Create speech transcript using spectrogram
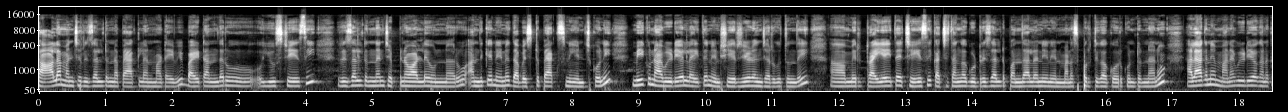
చాలా మంచి రిజల్ట్ ఉన్న ప్యాక్లు అనమాట ఇవి. బయట అందరూ యూస్ చేసి రిజల్ట్ ఉందని చెప్పిన వాళ్ళే ఉన్నారు. అందుకే నేను ద బెస్ట్ ప్యాక్స్ని ఎంచుకొని మీకు నా వీడియోలో అయితే నేను షేర్ చేయడం జరుగుతుంది. మీరు ట్రై అయితే చేసి ఖచ్చితంగా గుడ్ రిజల్ట్ పొందాలని నేను మనస్ఫూర్తిగా కోరుకుంటున్నాను. అలాగనే మన వీడియో కనుక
